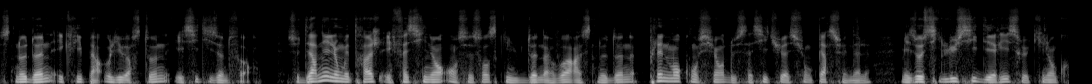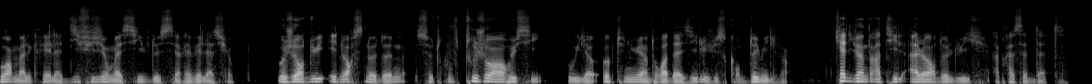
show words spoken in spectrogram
Snowden, écrit par Oliver Stone, et Citizen 4. Ce dernier long métrage est fascinant en ce sens qu'il nous donne à voir à Snowden pleinement conscient de sa situation personnelle, mais aussi lucide des risques qu'il encourt malgré la diffusion massive de ses révélations. Aujourd'hui, Edward Snowden se trouve toujours en Russie, où il a obtenu un droit d'asile jusqu'en 2020. Qu'adviendra-t-il alors de lui après cette date?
